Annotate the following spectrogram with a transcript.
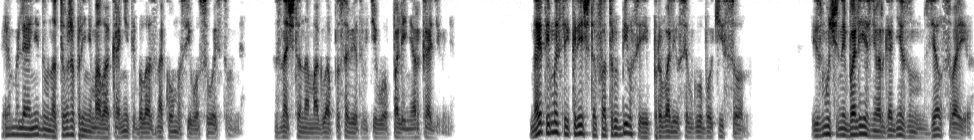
Эмма Леонидовна тоже принимала аконит и была знакома с его свойствами. Значит, она могла посоветовать его Полине Аркадьевне. На этой мысли Кречетов отрубился и провалился в глубокий сон. Измученный болезнью организм взял свое.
